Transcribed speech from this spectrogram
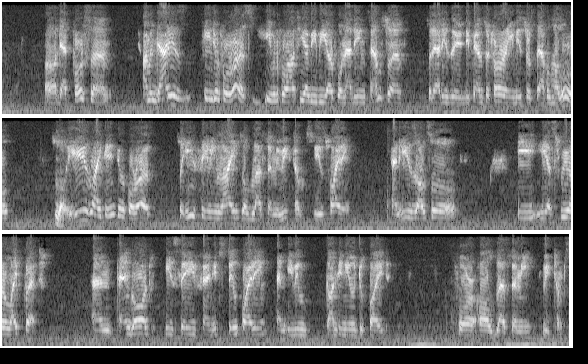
uh, that person. I mean, that is angel for us, even for Asia or for Nadim Samson. So that is a defense attorney, Mr. Saif ul Muluk. So Yes. he is like angel for us. So he is saving lives of blasphemy victims. He is fighting, and he is also he he has severe life threat. And thank God he is safe and he's still fighting, and he will continue to fight for all blasphemy victims.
